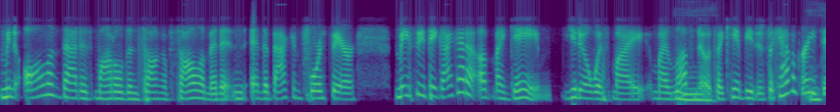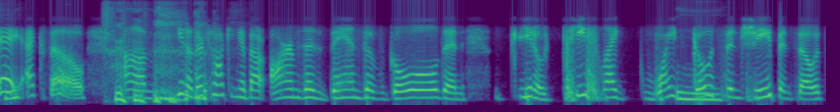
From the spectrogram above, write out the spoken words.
I mean, all of that is modeled in Song of Solomon, and, and the back and forth there makes me think I got to up my game, you know, with my my love mm. notes. I can't be just like have a great day, mm-hmm. XO. Um, you know, they're talking about arms as bands of gold and you know teeth like white mm. goats and sheep, and so it's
